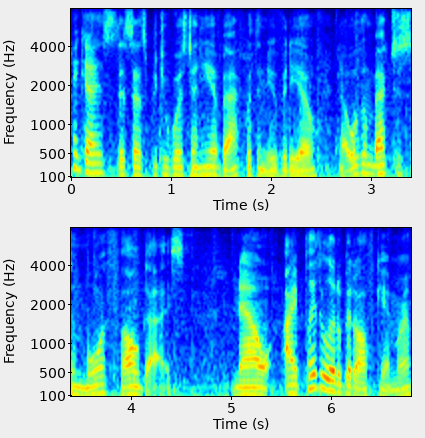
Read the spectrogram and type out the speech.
Hey guys, this is Sp2boys10 here, back with a new video. Now welcome back to some more Fall Guys. Now, I played a little bit off camera.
